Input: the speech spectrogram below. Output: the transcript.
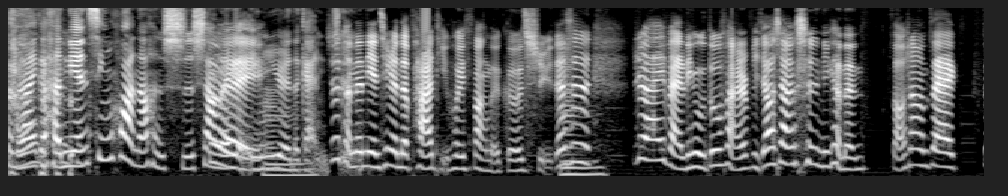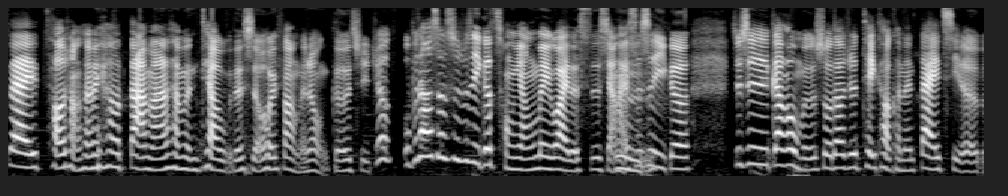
可能。一个很年轻化，然后很时尚的一个音乐的感觉，就是可能年轻人的 Party 会放的歌曲。但是热爱一百零五度反而比较像是你可能早上在在操场上面看到大妈他们跳舞的时候会放的那种歌曲。就我不知道这是不是一个崇洋媚外的思想，还是是一个就是刚刚我们有说到，就是 TikTok 可能带起了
